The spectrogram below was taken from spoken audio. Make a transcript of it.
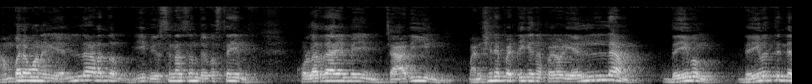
അമ്പലമാണെങ്കിലും എല്ലായിടത്തും ഈ ബിസിനസ്സും വ്യവസ്ഥയും കൊള്ളരുതായ്മയും ചാതിയും മനുഷ്യനെ പറ്റിക്കുന്ന പരിപാടി എല്ലാം ദൈവം ദൈവത്തിന്റെ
